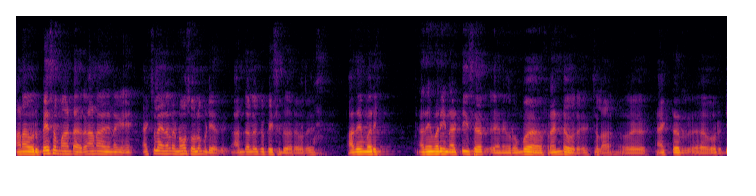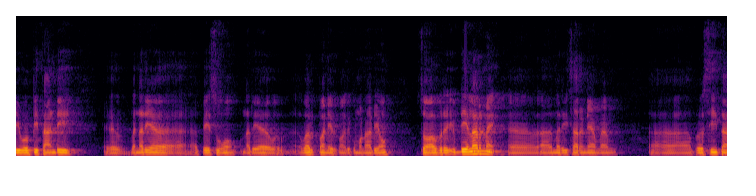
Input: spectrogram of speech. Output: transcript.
ஆனால் அவர் பேச மாட்டார். ஆனால் எனக்கு ஆக்சுவலாக என்னால் நோ சொல்ல முடியாது. அந்த அளவுக்கு பேசிடுவார் அவர். அதே மாதிரி அதே மாதிரி நட்டி சார் எனக்கு ரொம்ப ஃப்ரெண்ட் அவர் ஆக்சுவலாக ஒரு ஆக்டர் ஒரு டிஓபி தாண்டி நிறைய பேசுவோம். நிறைய ஒர்க் பண்ணியிருக்கோம் இதுக்கு முன்னாடியும். ஸோ அவர் இப்படி எல்லாருமே அது மாதிரி சரண்யா மேம் அப்புறம் சீதா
